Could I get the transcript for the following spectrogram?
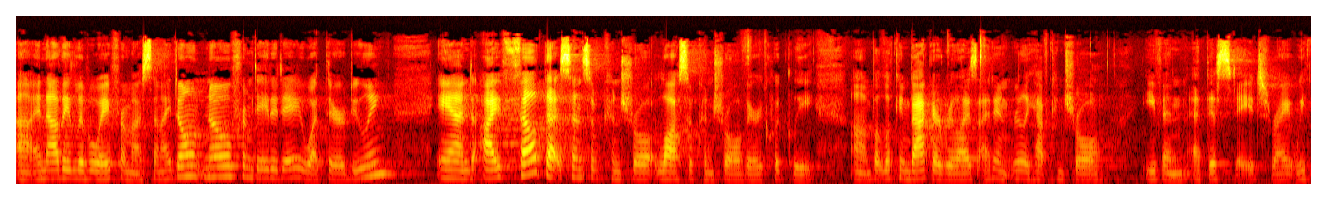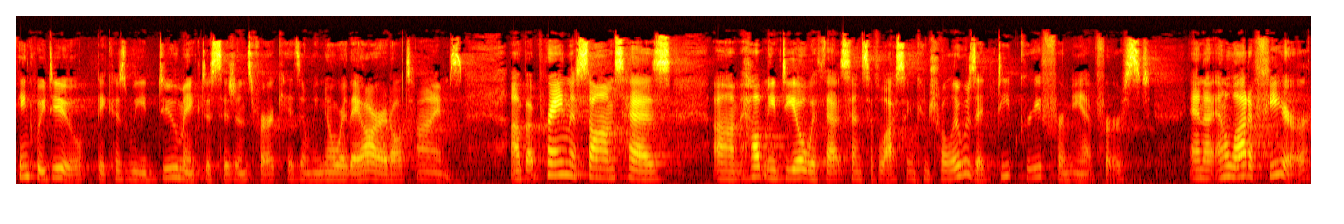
Uh, and now they live away from us. And I don't know from day to day what they're doing. And I felt that sense of control, loss of control very quickly. Um, but looking back, I realized I didn't really have control even at this stage, right? We think we do because we do make decisions for our kids and we know where they are at all times. Uh, but praying the Psalms has um, helped me deal with that sense of loss and control. It was a deep grief for me at first and a, and a lot of fear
